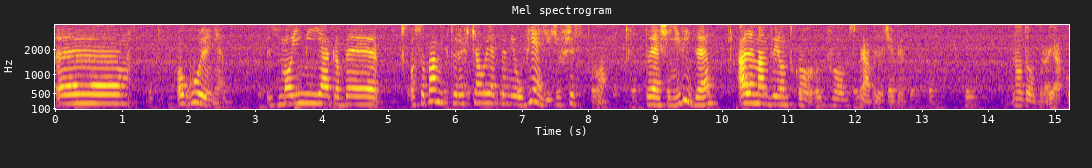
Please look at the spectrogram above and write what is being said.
Ehm, ogólnie z moimi jakby osobami, które chciały jakby mnie uwięzić i wszystko, to ja się nie widzę, ale mam wyjątkową sprawę do ciebie. No dobra, jaką?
